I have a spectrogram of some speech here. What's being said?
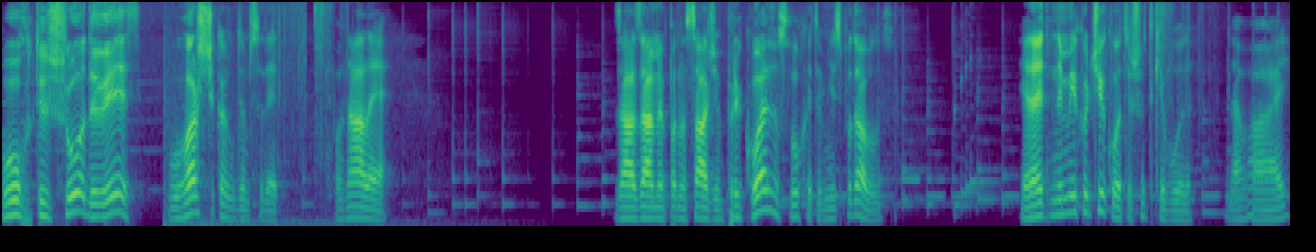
Ух ти що, дивись! В горщиках будемо сидіти. Погнали. Ми понасаджуємо. Прикольно, слухайте, мені сподобалось. Я навіть не міг очікувати, що таке буде. Давай.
